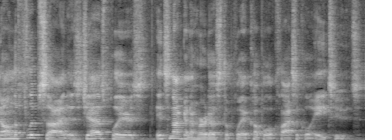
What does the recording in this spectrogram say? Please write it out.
Now, on the flip side, as jazz players, it's not going to hurt us to play a couple of classical etudes.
